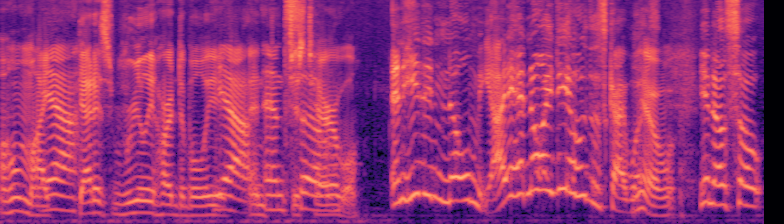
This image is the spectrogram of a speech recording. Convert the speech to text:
Oh my! Yeah. That is really hard to believe. Yeah, and, and just so- terrible. And he didn't know me. I had no idea who this guy was. Yeah, You know, so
